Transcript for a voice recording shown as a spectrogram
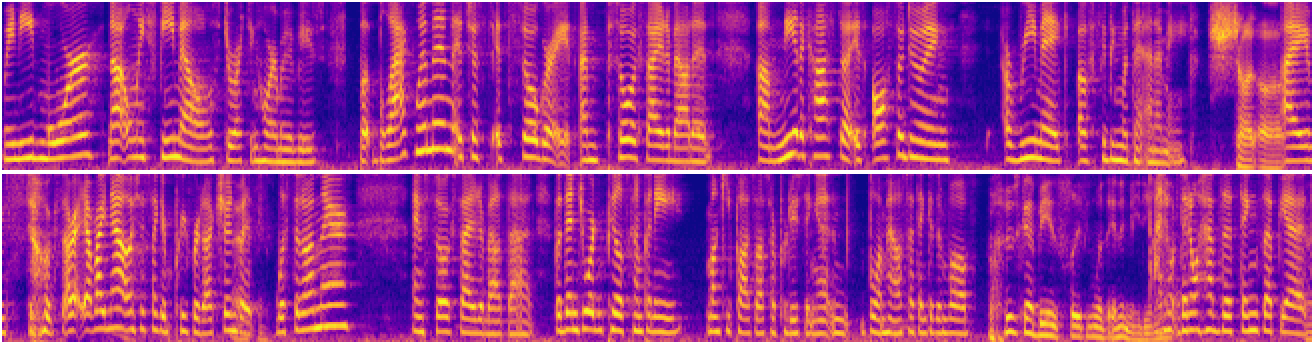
We need more, not only females directing horror movies, but black women. It's just, it's so great. I'm so excited about it. Um, Nia DaCosta is also doing a remake of Sleeping with the Enemy. Shut up. I am so excited. Right, right now, it's just like in pre production, but it's listed on there. I'm so excited about that. But then Jordan Peele's company, Monkey Paw, is also producing it, and Blumhouse, I think, is involved. well, who's gonna be in Sleeping with the Enemy? Do? I don't. They don't have the things up yet.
